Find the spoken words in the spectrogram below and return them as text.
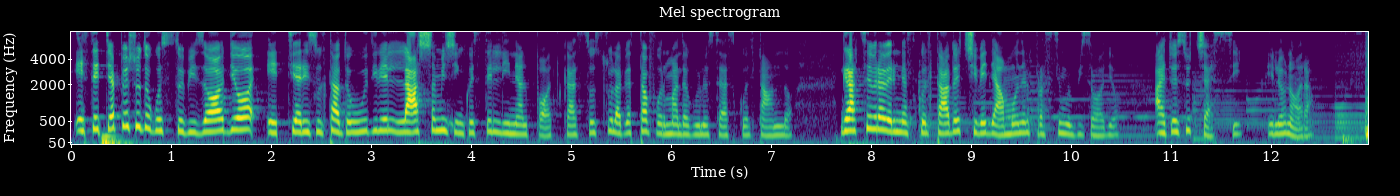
E se ti è piaciuto questo episodio e ti è risultato utile, lasciami 5 stelline al podcast o sulla piattaforma da cui lo stai ascoltando. Grazie per avermi ascoltato e ci vediamo nel prossimo episodio. Ai tuoi successi, Eleonora.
